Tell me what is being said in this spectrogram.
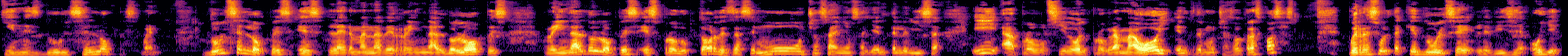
¿quién es Dulce López? Bueno, Dulce López es la hermana de Reinaldo López. Reinaldo López es productor desde hace muchos años allá en Televisa y ha producido el programa Hoy, entre muchas otras cosas. Pues resulta que Dulce le dice, oye,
